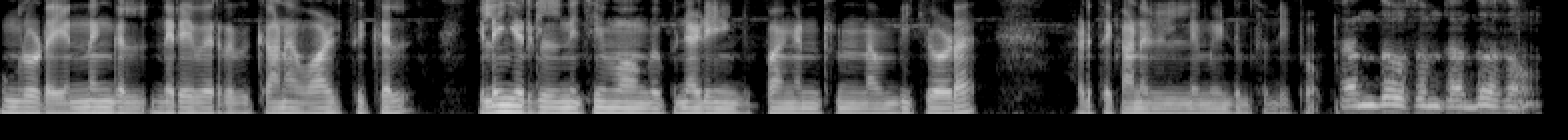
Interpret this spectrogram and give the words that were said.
உங்களோட எண்ணங்கள் நிறைவேறதுக்கான வாழ்த்துக்கள். இளைஞர்கள் நிச்சயமாக உங்கள் பின்னாடி நிற்பாங்கன்ற நம்பிக்கையோட அடுத்த காணொலியில் மீண்டும் சந்திப்போம். சந்தோஷம் சந்தோஷம்.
